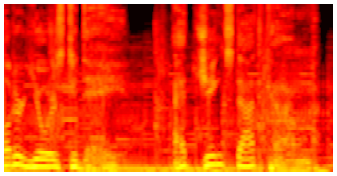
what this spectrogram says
Order yours today at jinx.com.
